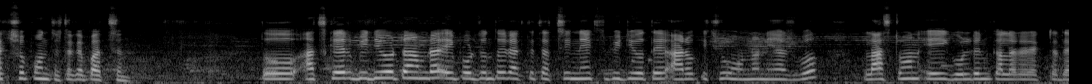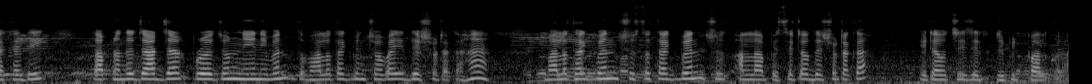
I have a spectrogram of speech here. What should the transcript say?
একশো পঞ্চাশ টাকায় পাচ্ছেন। তো আজকের ভিডিওটা আমরা এই পর্যন্তই রাখতে চাচ্ছি। নেক্সট ভিডিওতে আরও কিছু অন্য নিয়ে আসব। লাস্ট ওয়ান এই গোল্ডেন কালারের একটা দেখাই দিই। তো আপনাদের যার যার প্রয়োজন নিয়ে নেবেন। তো ভালো থাকবেন সবাই, দেড়শো টাকা হ্যাঁ? ভালো থাকবেন, সুস্থ থাকবেন আল্লাহ হাফেজ। এটাও দেড়শো টাকা, এটা হচ্ছে যে রিপিট পাল করা।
